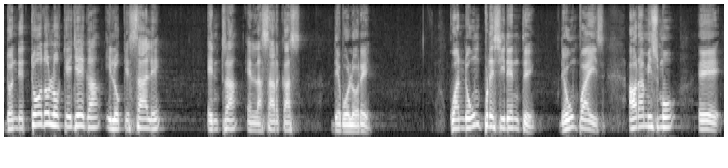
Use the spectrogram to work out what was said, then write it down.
donde todo lo que llega y lo que sale entra en las arcas de Bolloré. Cuando un presidente de un país, ahora mismo eh,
